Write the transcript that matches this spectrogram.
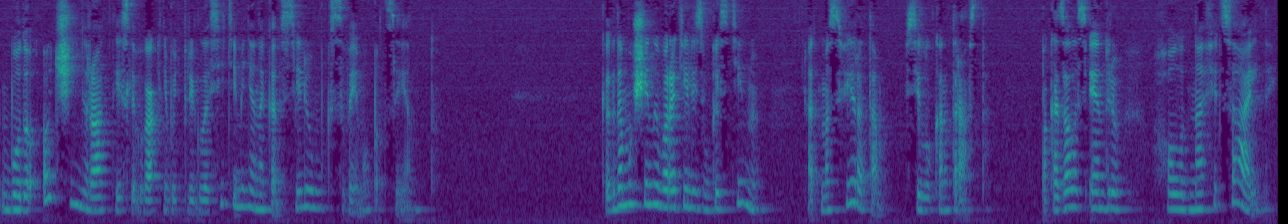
Буду очень рад, если вы как-нибудь пригласите меня на консилиум к своему пациенту». Когда мужчины воротились в гостиную, атмосфера там, в силу контраста, показалась Эндрю холодно-официальной.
